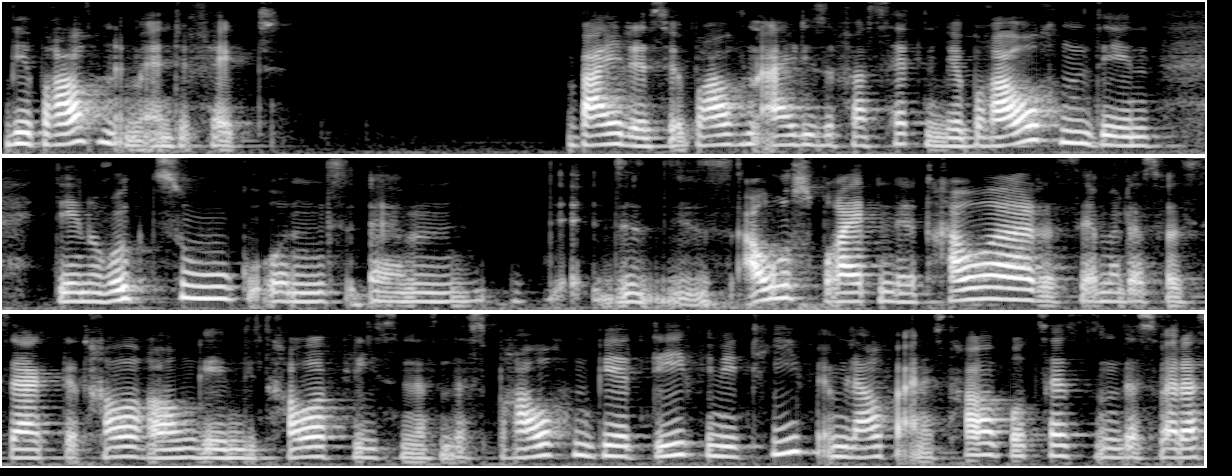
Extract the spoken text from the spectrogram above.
wir brauchen im Endeffekt beides. Wir brauchen all diese Facetten. Wir brauchen den, den Rückzug und ähm, dieses Ausbreiten der Trauer. Das ist ja immer das, was ich sage, der Trauerraum gehen, die Trauer fließen lassen. Das brauchen wir definitiv im Laufe eines Trauerprozesses. Und das war das,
